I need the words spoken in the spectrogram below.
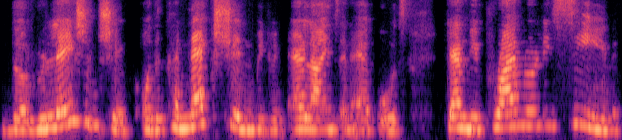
the relationship or the connection between airlines and airports can be primarily seen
